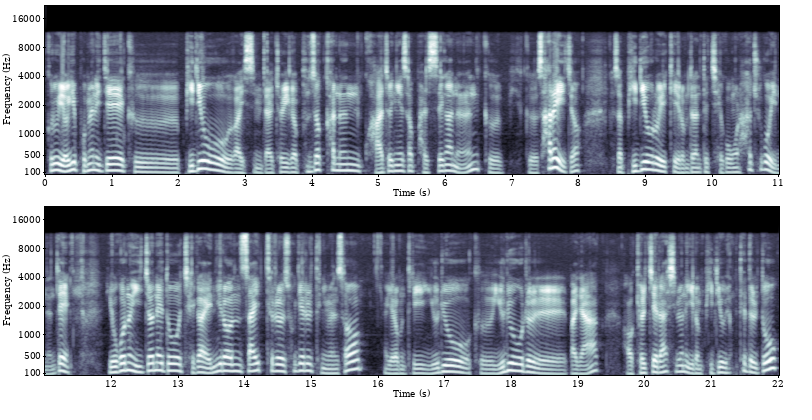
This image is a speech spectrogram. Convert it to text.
그리고 여기 보면 이제 그 비디오가 있습니다. 저희가 분석하는 과정에서 발생하는 그, 그 사례이죠. 그래서 비디오로 이렇게 여러분들한테 제공을 해주고 있는데 요거는 이전에도 제가 애니런 사이트를 소개를 드리면서 여러분들이 유료 그 유료를 만약 어, 결제를 하시면 이런 비디오 형태들도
